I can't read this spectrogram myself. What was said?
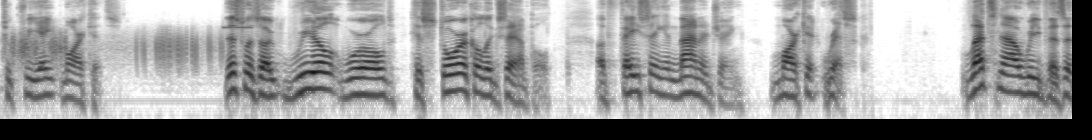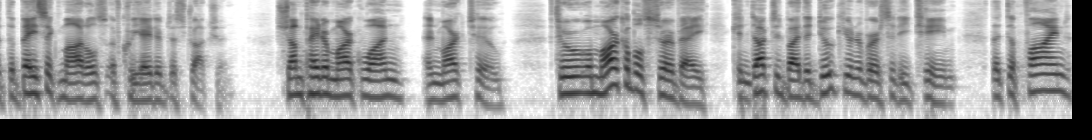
to create markets. This was a real world historical example of facing and managing market risk. Let's now revisit the basic models of creative destruction, Schumpeter Mark I and Mark II, through a remarkable survey conducted by the Duke University team that defined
